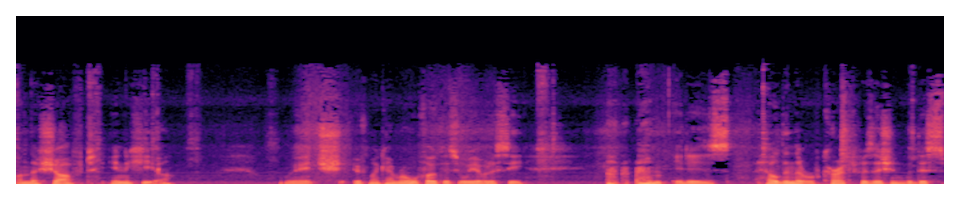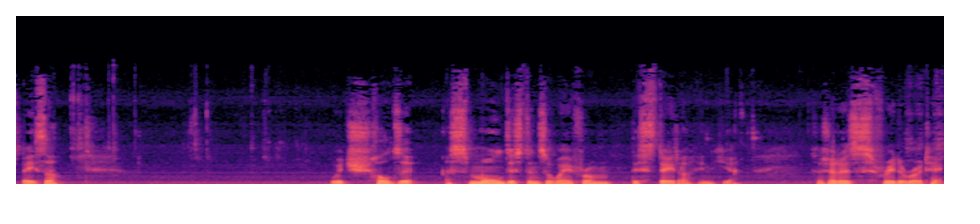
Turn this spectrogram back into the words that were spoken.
on the shaft in here which if my camera will focus you'll be able to see. It is held in the correct position with this spacer which holds it a small distance away from this stator in here. So shutter is free to rotate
